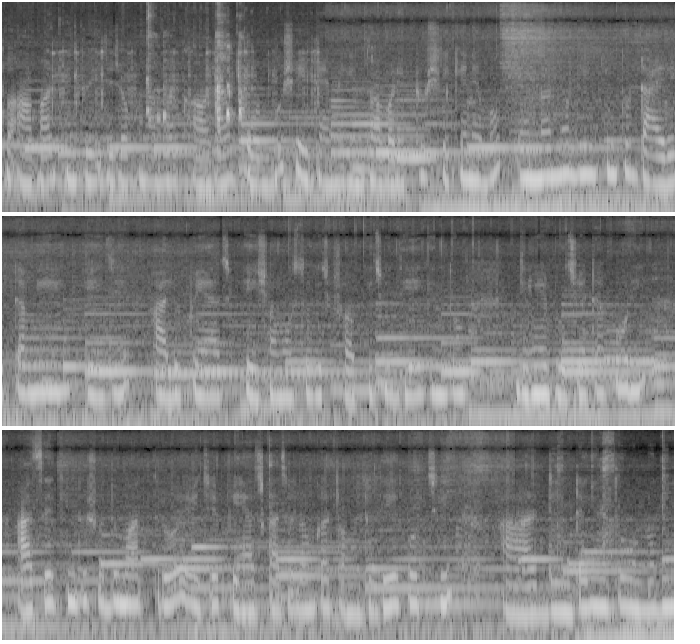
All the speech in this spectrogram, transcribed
তো আবার কিন্তু এই যে যখন আমরা খাওয়া দাওয়া করব, সেই টাইমে কিন্তু আবার একটু সেঁকে নেব। অন্যান্য দিন কিন্তু ডাইরেক্ট আমি এই যে আলু, পেঁয়াজ এই সমস্ত কিছু সব কিছু দিয়ে কিন্তু ডিমের ভুজিয়াটা করি। আজকে কিন্তু শুধুমাত্র এই যে পেঁয়াজ, কাঁচা লঙ্কা, টমেটো দিয়ে করছি। আর ডিমটা কিন্তু অন্যদিন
